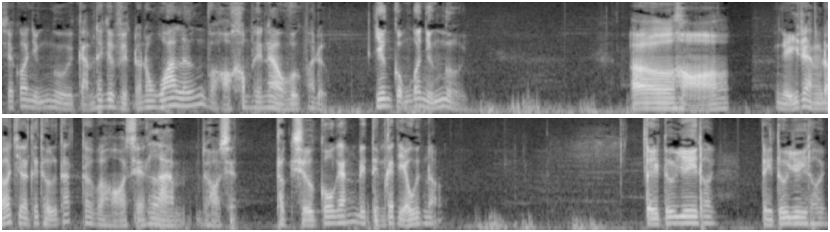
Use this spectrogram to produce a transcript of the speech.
sẽ có những người cảm thấy cái việc đó nó quá lớn và họ không thể nào vượt qua được. Nhưng cũng có những người uh, họ nghĩ rằng đó chỉ là cái thử thách thôi và họ sẽ làm họ sẽ thật sự cố gắng để tìm cách giải quyết nó. Tùy tư duy thôi tùy tư duy thôi.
